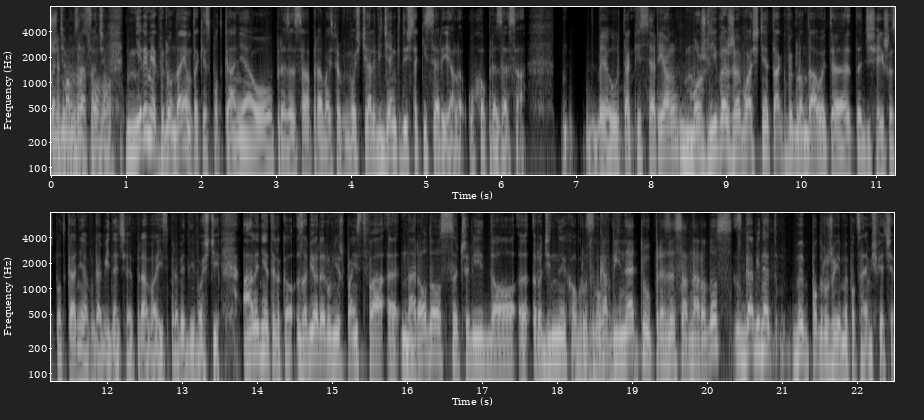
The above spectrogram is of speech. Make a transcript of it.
będziemy wracać. Nie wiem jak wyglądają takie spotkania u prezesa Prawa i Sprawiedliwości, ale widziałem kiedyś taki serial Ucho Prezesa. Był taki serial? Możliwe, że właśnie tak wyglądały te, te dzisiejsze spotkania w gabinecie Prawa i Sprawiedliwości. Ale nie tylko. Zabiorę również państwa e, na RODOS, czyli do e, rodzinnych Z ogródków. gabinetu prezesa Narodos? Z gabinetu. My podróżujemy po całym świecie.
